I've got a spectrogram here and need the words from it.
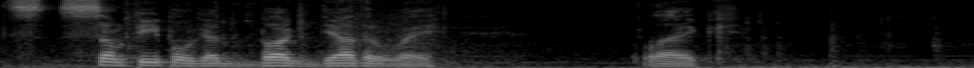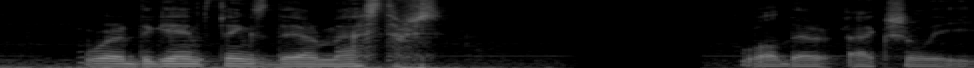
Some people got bugged the other way. Like, where the game thinks they are Masters. While they're actually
